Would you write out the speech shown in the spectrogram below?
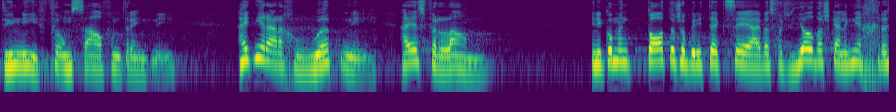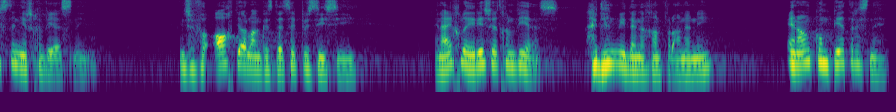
doen nie vir homself omtrent nie. Hy het nie regtig hoop nie. Hy is verlam. En die kommentators op hierdie teks sê hy was vir heel waarskynlik nie 'n Christen eers gewees nie. En so vir 8 jaar lank is dit sy posisie. En hy glo hierdie sou dit gaan wees. Hy dink nie dinge gaan verander nie. En dan kom Petrus net.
